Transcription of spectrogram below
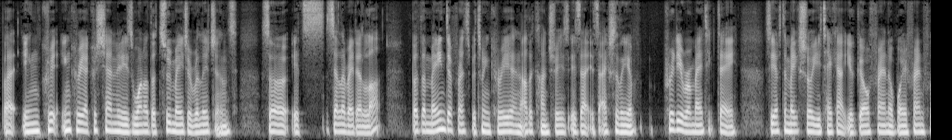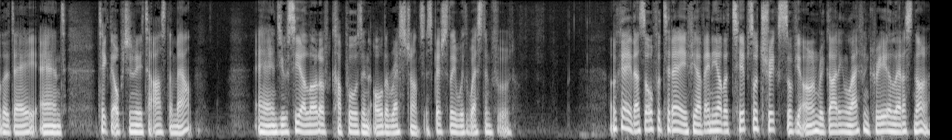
But in in Korea, Christianity is one of the two major religions, so it's celebrated a lot. But the main difference between Korea and other countries is that it's actually a pretty romantic day. So you have to make sure you take out your girlfriend or boyfriend for the day and take the opportunity to ask them out. And you'll see a lot of couples in all the restaurants, especially with Western food. Okay, that's all for today. If you have any other tips or tricks of your own regarding life in Korea, let us know.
